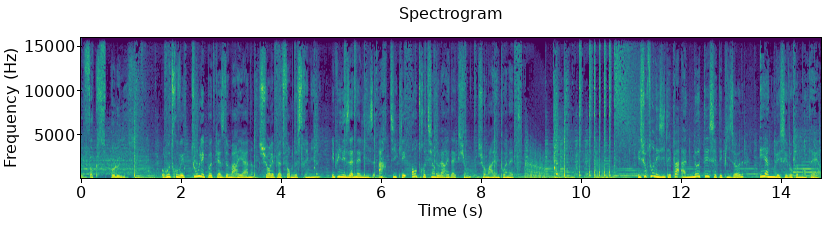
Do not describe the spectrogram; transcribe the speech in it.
Vox Polony. Retrouvez tous les podcasts de Marianne sur les plateformes de streaming. Et puis les analyses, articles et entretiens de la rédaction sur marianne.net. Et surtout, n'hésitez pas à noter cet épisode et à nous laisser vos commentaires.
